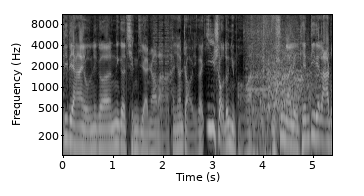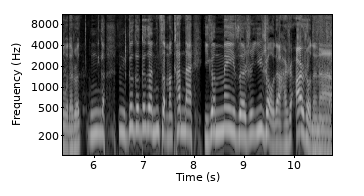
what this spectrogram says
弟弟还有那个那个情节，你知道吧？还想找一个一手的女朋友啊。于是呢，有天弟弟拉住我，他说：“那个，嗯，哥哥哥哥，你怎么看待一个妹子是一手的还是二手的呢？”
